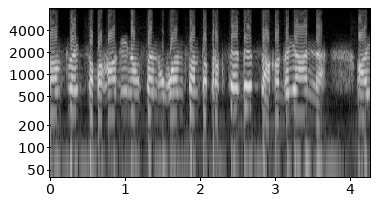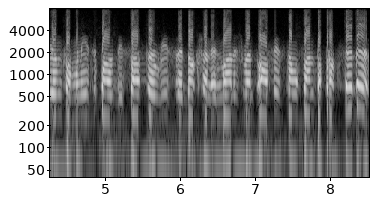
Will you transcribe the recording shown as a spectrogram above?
landslide sa bahagi ng San Juan Santa Praxedes sa Cagayan. Ayon sa Municipal Disaster Risk Reduction and Management Office ng Santa Praxedes,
